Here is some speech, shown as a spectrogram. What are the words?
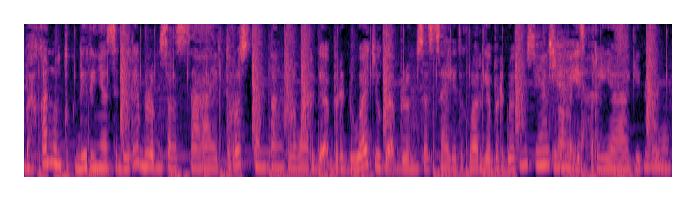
bahkan untuk dirinya sendiri belum selesai. Terus tentang keluarga berdua juga belum selesai gitu. Keluarga berdua itu maksudnya suami yeah, istri ya gitu. Hmm.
